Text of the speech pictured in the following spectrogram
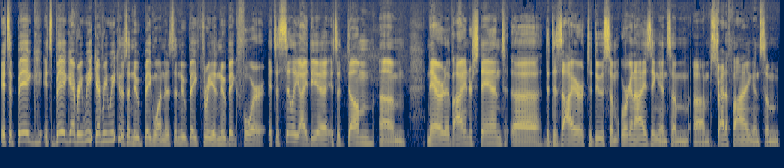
it's a big it's big every week. Every week there's a new big one. There's a new big three, a new big four. It's a silly idea. It's a dumb um, narrative. I understand uh, the desire to do some organizing and some um, stratifying and some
